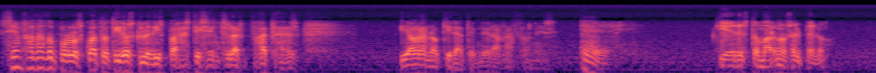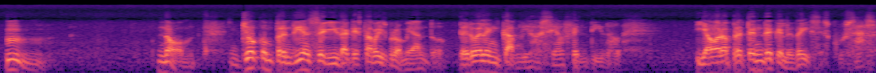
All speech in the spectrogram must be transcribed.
Se ha enfadado por los cuatro tiros que le disparasteis entre las patas. Y ahora no quiere atender a razones. Eh, ¿Quieres tomarnos el pelo? Mm. No, yo comprendí enseguida que estabais bromeando, pero él en cambio se ha ofendido. Y ahora pretende que le deis excusas.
